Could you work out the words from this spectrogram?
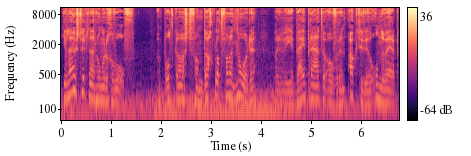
Je luistert naar Hongerige Wolf, een podcast van Dagblad van het Noorden, waarin we je bijpraten over een actueel onderwerp.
